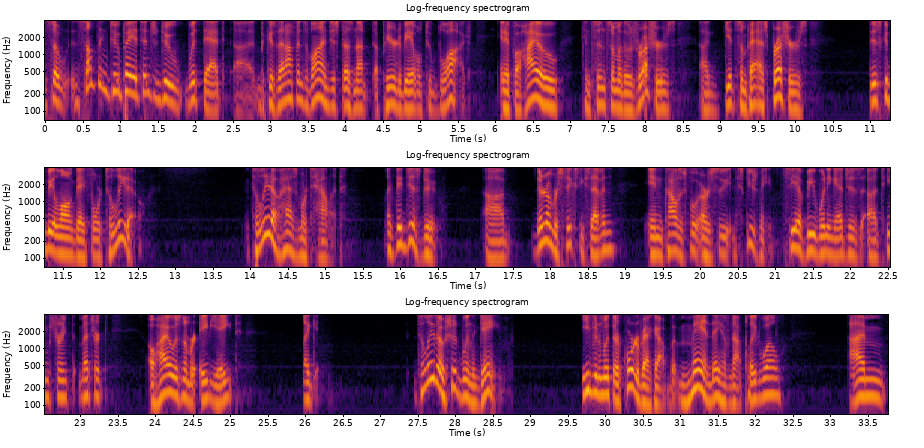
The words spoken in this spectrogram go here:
so it's something to pay attention to with that uh, because that offensive line just does not appear to be able to block. And if Ohio can send some of those rushers, uh, get some pass pressures, this could be a long day for Toledo. Toledo has more talent, like they just do. Uh, they're number 67 in college football, or excuse me, CFB winning edges uh, team strength metric. Ohio is number 88. Like, Toledo should win the game, even with their quarterback out. But man, they have not played well. I'm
